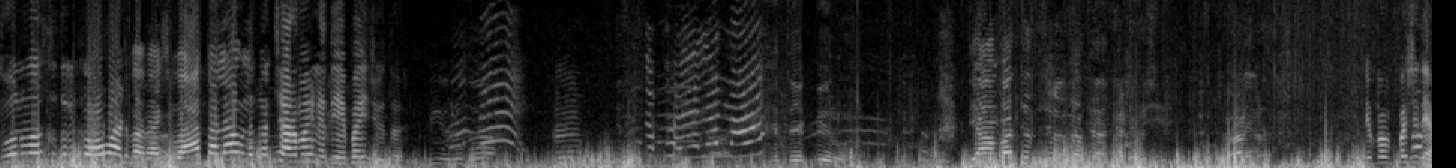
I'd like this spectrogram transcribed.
दोन वर्ष तरी केव्हा वाट बघायची बा. आता लावलं का चार महिन्यात याय पाहिजे होतं. पिरू एक ते आंबा जातं. ते पप्पाशी द्या.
